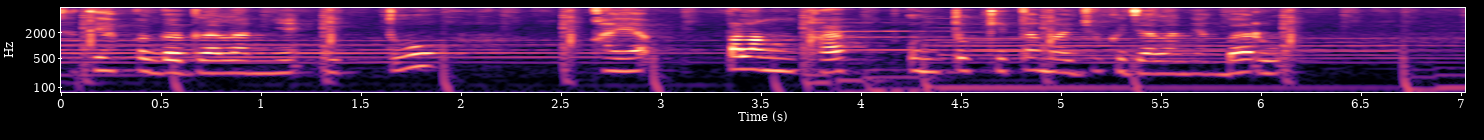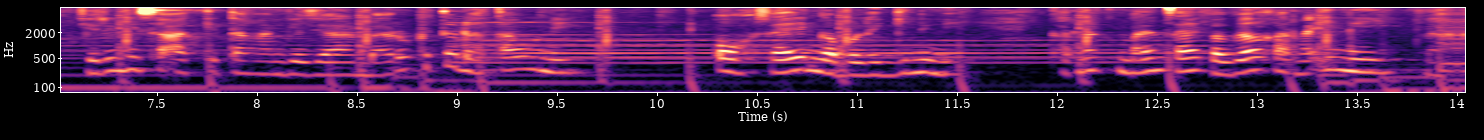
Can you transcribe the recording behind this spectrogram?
setiap kegagalannya itu kayak pelengkap untuk kita maju ke jalan yang baru. Jadi di saat kita ngambil jalan baru kita udah tahu nih oh saya nggak boleh gini nih karena kemarin saya gagal karena ini. Nah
